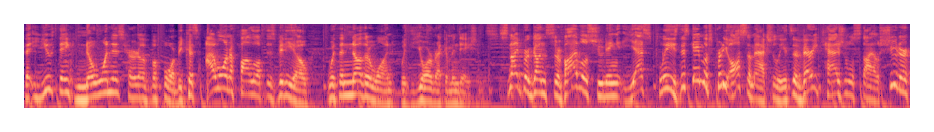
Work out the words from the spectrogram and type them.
that you think no one has heard of before? Because I want to follow up this video with another one with your recommendations. Sniper gun survival shooting, yes please. This game looks pretty awesome actually. It's a very casual style shooter,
